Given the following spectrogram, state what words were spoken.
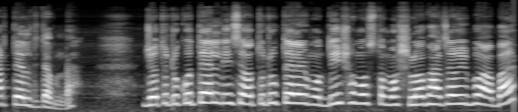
আর তেল দিতাম না। যতটুকু তেল নিছে, অতটুকু তেলের মধ্যেই সমস্ত মশলা ভাজা হইব, আবার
